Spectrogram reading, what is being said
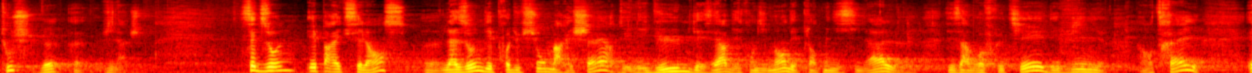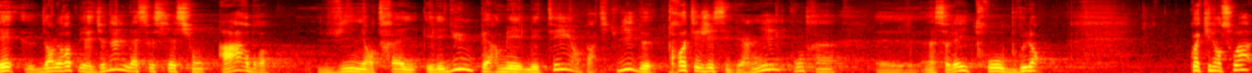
touche le euh, village. Cette zone est par excellence euh, la zone des productions maraîchères, des légumes, des herbes, des condiments, des plantes médicinales, euh, des arbres fruitiers, des vignes en treilles. Et dans l'Europe méridionale, l'association arbres, vignes en treilles et légumes permet l'été en particulier de protéger ces derniers contre un soleil trop brûlant. Quoi qu'il en soit,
